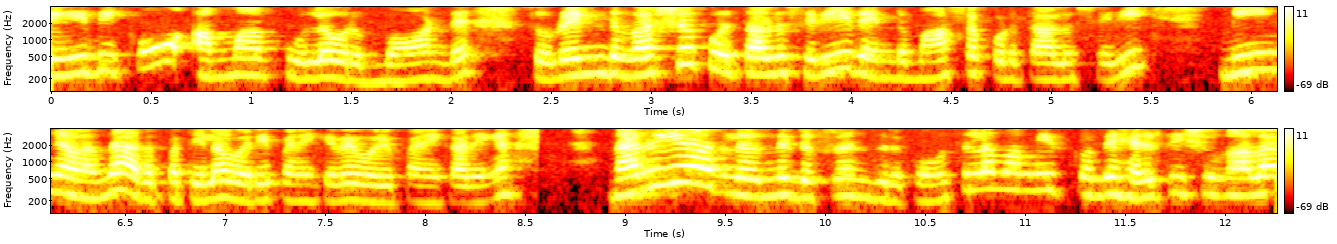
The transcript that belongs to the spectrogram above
பேபிக்கும் அம்மாவுக்கும் உள்ள ஒரு பாண்டு ஸோ ரெண்டு வருஷம் கொடுத்தாலும் சரி ரெண்டு மாசம் கொடுத்தாலும் சரி நீங்க வந்து அதை பற்றிலாம் ஒரி பண்ணிக்கவே ஒரி பண்ணிக்காதீங்க. நிறைய அதில் வந்து டிஃப்ரென்ஸ் இருக்கும். சில மம்மிஸ்க்கு வந்து ஹெல்த் இஷ்யூனால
